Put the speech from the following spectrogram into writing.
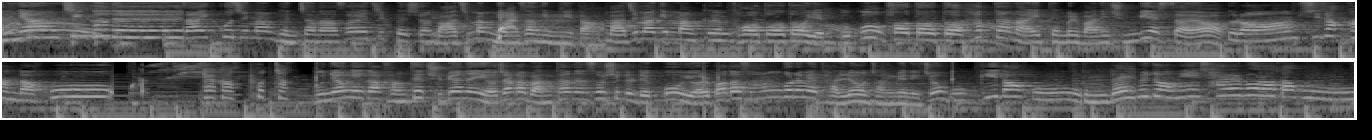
안녕 친구들. 사이코지만 괜찮아 서예지 패션 마지막 영상입니다. 마지막인 만큼 더더더 예쁘고 더더 더 핫한 아이템을 많이 준비했어요. 그럼 시작한다고. 태각 포착. 문영이가 강태 주변에 여자가 많다는 소식을 듣고 열받아서 한 걸음에 달려온 장면이죠. 웃기다고. 근데 표정이 살벌하다고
